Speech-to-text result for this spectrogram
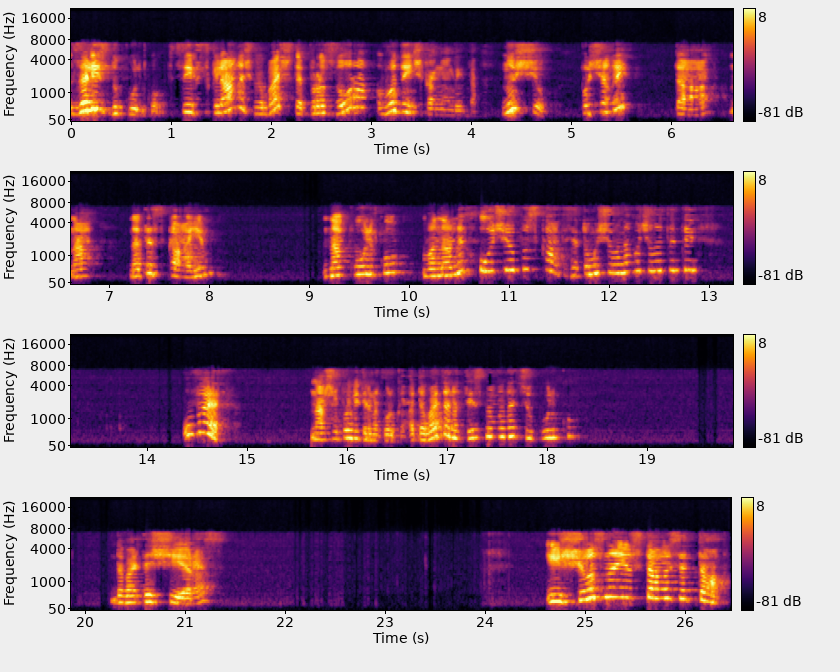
залізну кульку. В цих скляночках, ви бачите, прозора водичка налита. Ну що, почали? Так, на, натискаємо на кульку. Вона не хоче опускатися, тому що вона хоче летіти уверх. Наша повітряна кулька. А давайте натиснемо на цю кульку. Давайте ще раз. І що з нею сталося? Так,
